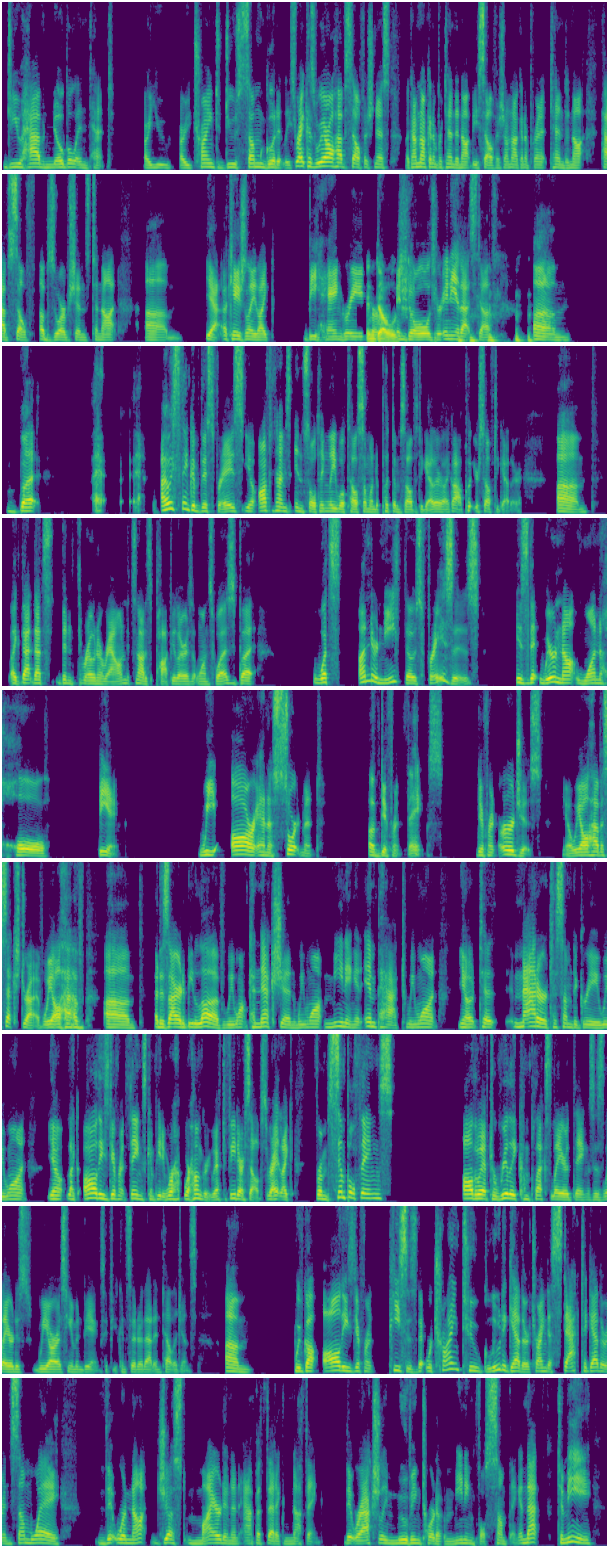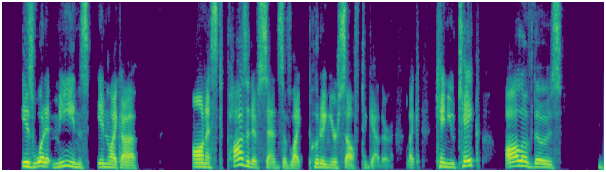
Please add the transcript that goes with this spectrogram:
do you have noble intent? Are you are you trying to do some good at least, right? Because we all have selfishness. Like I'm not going to pretend to not be selfish. I'm not going to pretend to not have self absorptions. To not, um, yeah, occasionally like be hangry indulge. or indulge or any of that stuff. um, but I, I always think of this phrase, you know, oftentimes insultingly we'll tell someone to put themselves together, like, oh, put yourself together. Um, like that, that's been thrown around. It's not as popular as it once was, but what's underneath those phrases is that we're not one whole being. We are an assortment of different things, different urges. You know, we all have a sex drive. We all have um, a desire to be loved. We want connection. We want meaning and impact. We want, you know, to matter to some degree. We want, you know, like all these different things competing. We're we're hungry. We have to feed ourselves, right? Like from simple things all the way up to really complex layered things as layered as we are as human beings if you consider that intelligence um, we've got all these different pieces that we're trying to glue together trying to stack together in some way that we're not just mired in an apathetic nothing that we're actually moving toward a meaningful something and that to me is what it means in like a honest positive sense of like putting yourself together like can you take all of those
